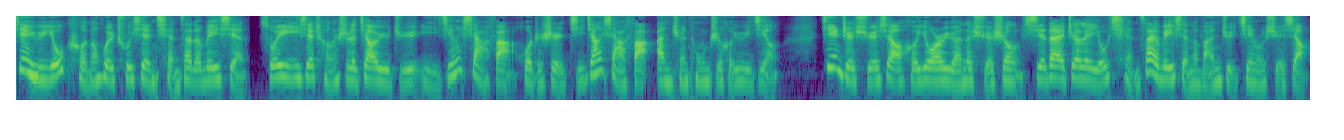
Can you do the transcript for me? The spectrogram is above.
鉴于有可能会出现潜在的危险，所以一些城市的教育局已经下发或者是即将下发安全通知和预警，禁止学校和幼儿园的学生携带这类有潜在危险的玩具进入学校。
